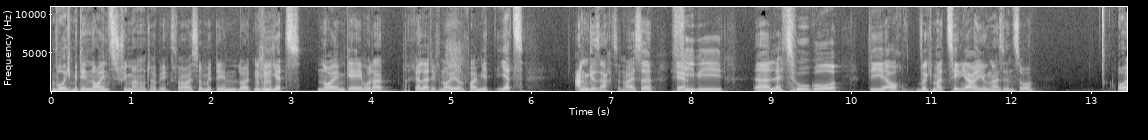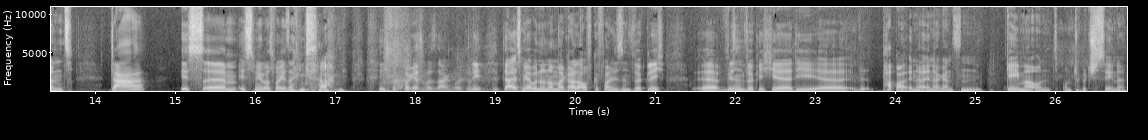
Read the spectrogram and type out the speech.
wo ich mit den neuen Streamern unterwegs war, weißt du, mit den Leuten, die Mhm. jetzt neu im Game oder relativ neu und vor allem jetzt, jetzt angesagt sind, weißt du? Ja. Phoebe, äh, Let's Hugo, die auch wirklich mal zehn Jahre jünger sind so. Und da ist, ähm, ist mir, was wollte ich jetzt eigentlich sagen? Ich habe vergessen, was ich sagen wollte. Nee, da ist mir aber nur noch mal gerade aufgefallen, wir sind wirklich, äh, wir sind wirklich hier die äh, Papa in der, in der ganzen Gamer- und, und Twitch-Szene.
